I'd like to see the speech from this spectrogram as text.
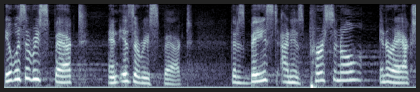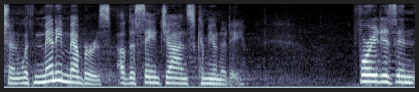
it was a respect and is a respect that is based on his personal interaction with many members of the St. John's community. For it is in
